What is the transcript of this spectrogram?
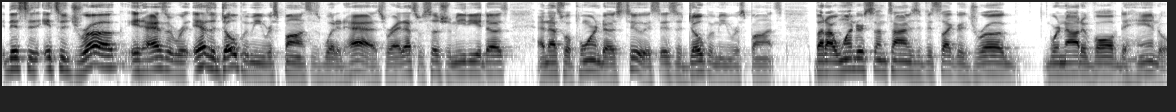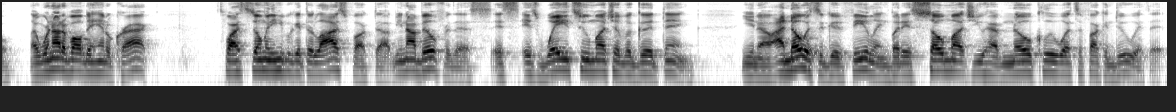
this is it's a drug. It has a it has a dopamine response, is what it has, right? That's what social media does, and that's what porn does too. It's, it's a dopamine response. But I wonder sometimes if it's like a drug we're not evolved to handle. Like we're not evolved to handle crack. That's why so many people get their lives fucked up. You're not built for this. It's it's way too much of a good thing. You know, I know it's a good feeling, but it's so much you have no clue what to fucking do with it.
